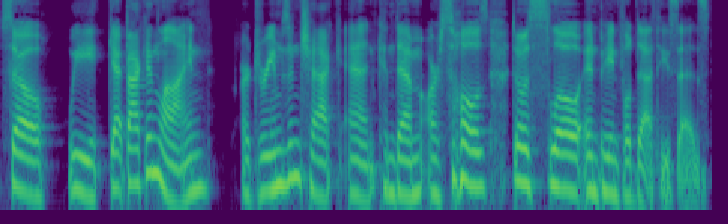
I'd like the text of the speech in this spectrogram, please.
So we get back in line, our dreams in check, and condemn our souls to a slow and painful death, he says.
